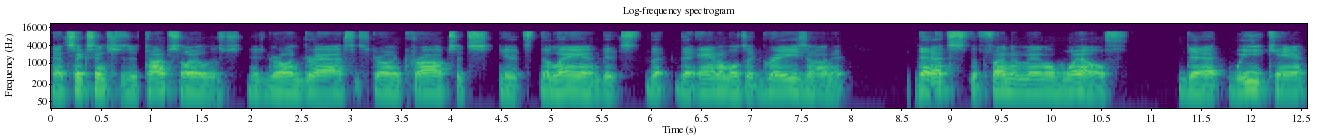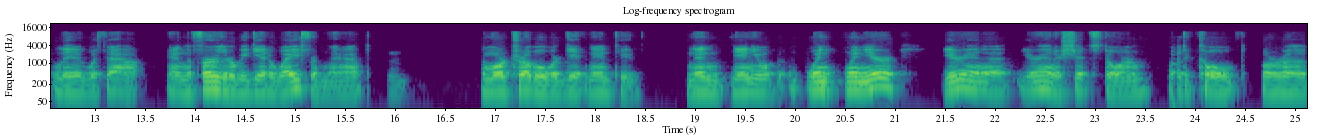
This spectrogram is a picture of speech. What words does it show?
That six inches of topsoil is, is growing grass, it's growing crops, it's, it's the land, it's the, the animals that graze on it. That's the fundamental wealth that we can't live without. And the further we get away from that, Mm. the more trouble we're getting into. And then, then you, when, when you're, you're in a, you're in a shitstorm with a colt or a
